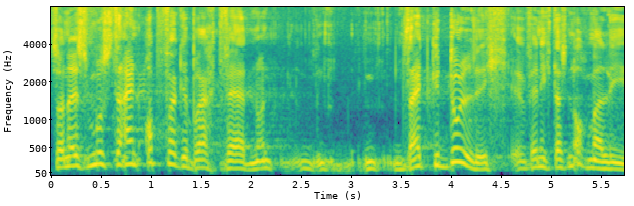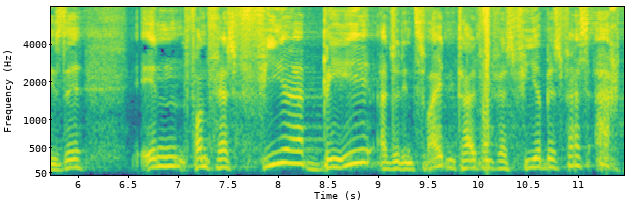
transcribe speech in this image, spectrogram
sondern es musste ein Opfer gebracht werden. Und seid geduldig, wenn ich das nochmal lese in, von Vers 4b, also den zweiten Teil von Vers 4 bis Vers 8.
